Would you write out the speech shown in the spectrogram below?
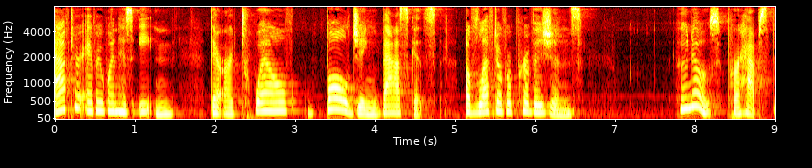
After everyone has eaten, there are 12 bulging baskets of leftover provisions. Who knows? Perhaps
